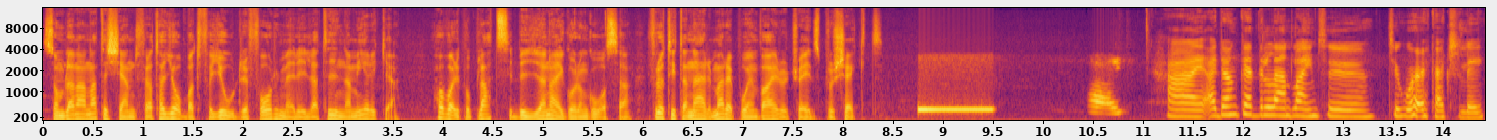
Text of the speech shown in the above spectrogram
som bland annat är känd för att ha jobbat för jordreformer i Latinamerika, har varit på plats i byarna i Gorongosa för att titta närmare på Envirotrades projekt. Hi. Hi, I don't get the landline to, to work actually.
